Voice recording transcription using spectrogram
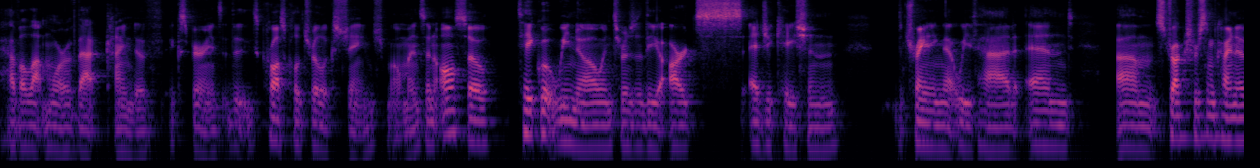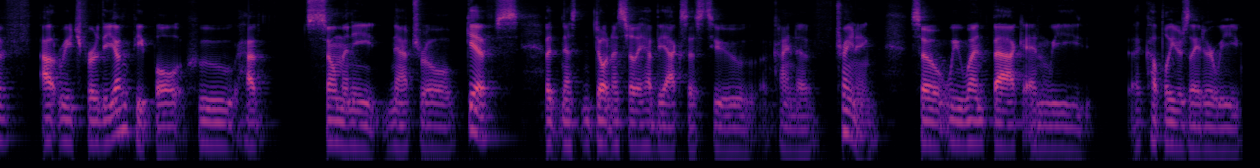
have a lot more of that kind of experience, these cross cultural exchange moments, and also take what we know in terms of the arts education, the training that we've had, and um, structure some kind of outreach for the young people who have so many natural gifts, but ne- don't necessarily have the access to a kind of training. So we went back and we, a couple years later, we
